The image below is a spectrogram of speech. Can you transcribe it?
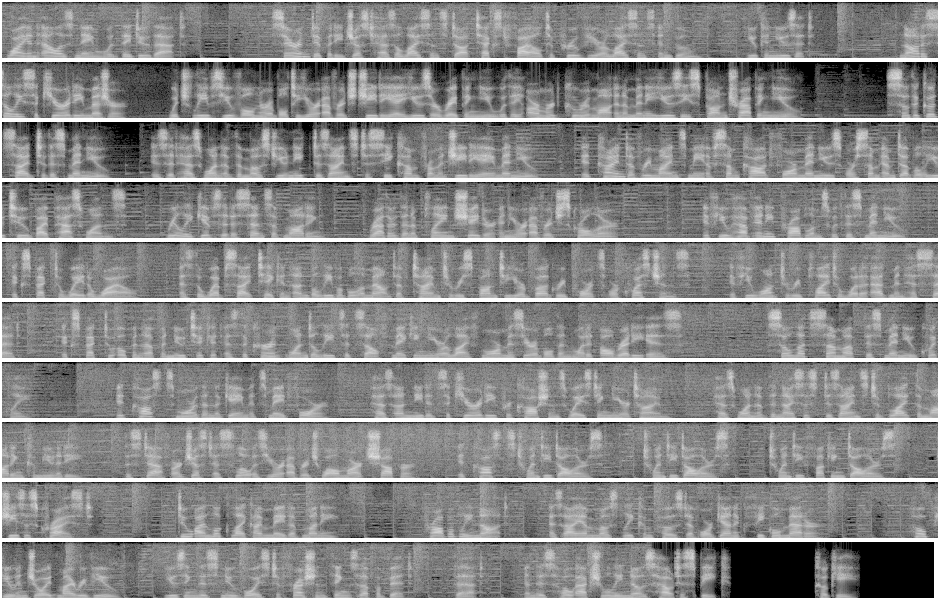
Why in Allah's name would they do that? Serendipity just has a license.txt file to prove your license and boom, you can use it. Not a silly security measure, which leaves you vulnerable to your average GTA user raping you with a armored Kuruma and a mini Uzi spawn trapping you. So the good side to this menu, is it has one of the most unique designs to see come from a GTA menu, it kind of reminds me of some COD 4 menus or some MW2 bypass ones, really gives it a sense of modding, rather than a plain shader and your average scroller. If you have any problems with this menu, expect to wait a while, as the website take an unbelievable amount of time to respond to your bug reports or questions, if you want to reply to what a admin has said, expect to open up a new ticket as the current one deletes itself making your life more miserable than what it already is. So let's sum up this menu quickly. It costs more than the game it's made for, has unneeded security precautions wasting your time, has one of the nicest designs to blight the modding community, the staff are just as slow as your average Walmart shopper, it costs $20, $20, 20 fucking dollars, Jesus Christ. Do I look like I'm made of money? Probably not, as I am mostly composed of organic fecal matter. Hope you enjoyed my review, using this new voice to freshen things up a bit, that, and this hoe actually knows how to speak. Cookie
